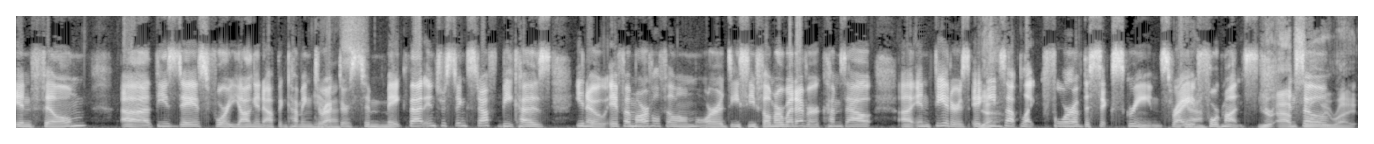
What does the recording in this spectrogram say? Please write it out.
in film uh, these days for young and up and coming directors Yes. to make that interesting stuff because, you know, if a Marvel film or a DC film or whatever comes out uh, in theaters, it Yeah. eats up like four of the six screens, right? Yeah. For months. You're And so- absolutely right.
